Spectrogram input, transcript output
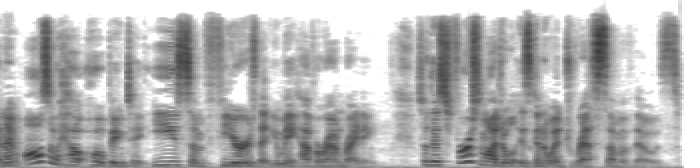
and I'm also hoping to ease some fears that you may have around writing. So this first module is going to address some of those.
